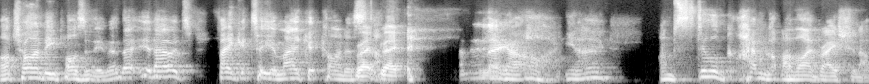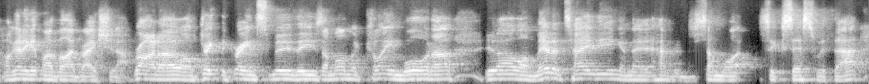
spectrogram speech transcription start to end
I'll try and be positive. And that, you know, it's fake it till you make it kind of right, stuff. Right, right. And then they go, oh, you know, I'm still, I haven't got my vibration up. I got to get my vibration up. Righto, I'll drink the green smoothies. I'm on the clean water. You know, I'm meditating and they're having somewhat success with that,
